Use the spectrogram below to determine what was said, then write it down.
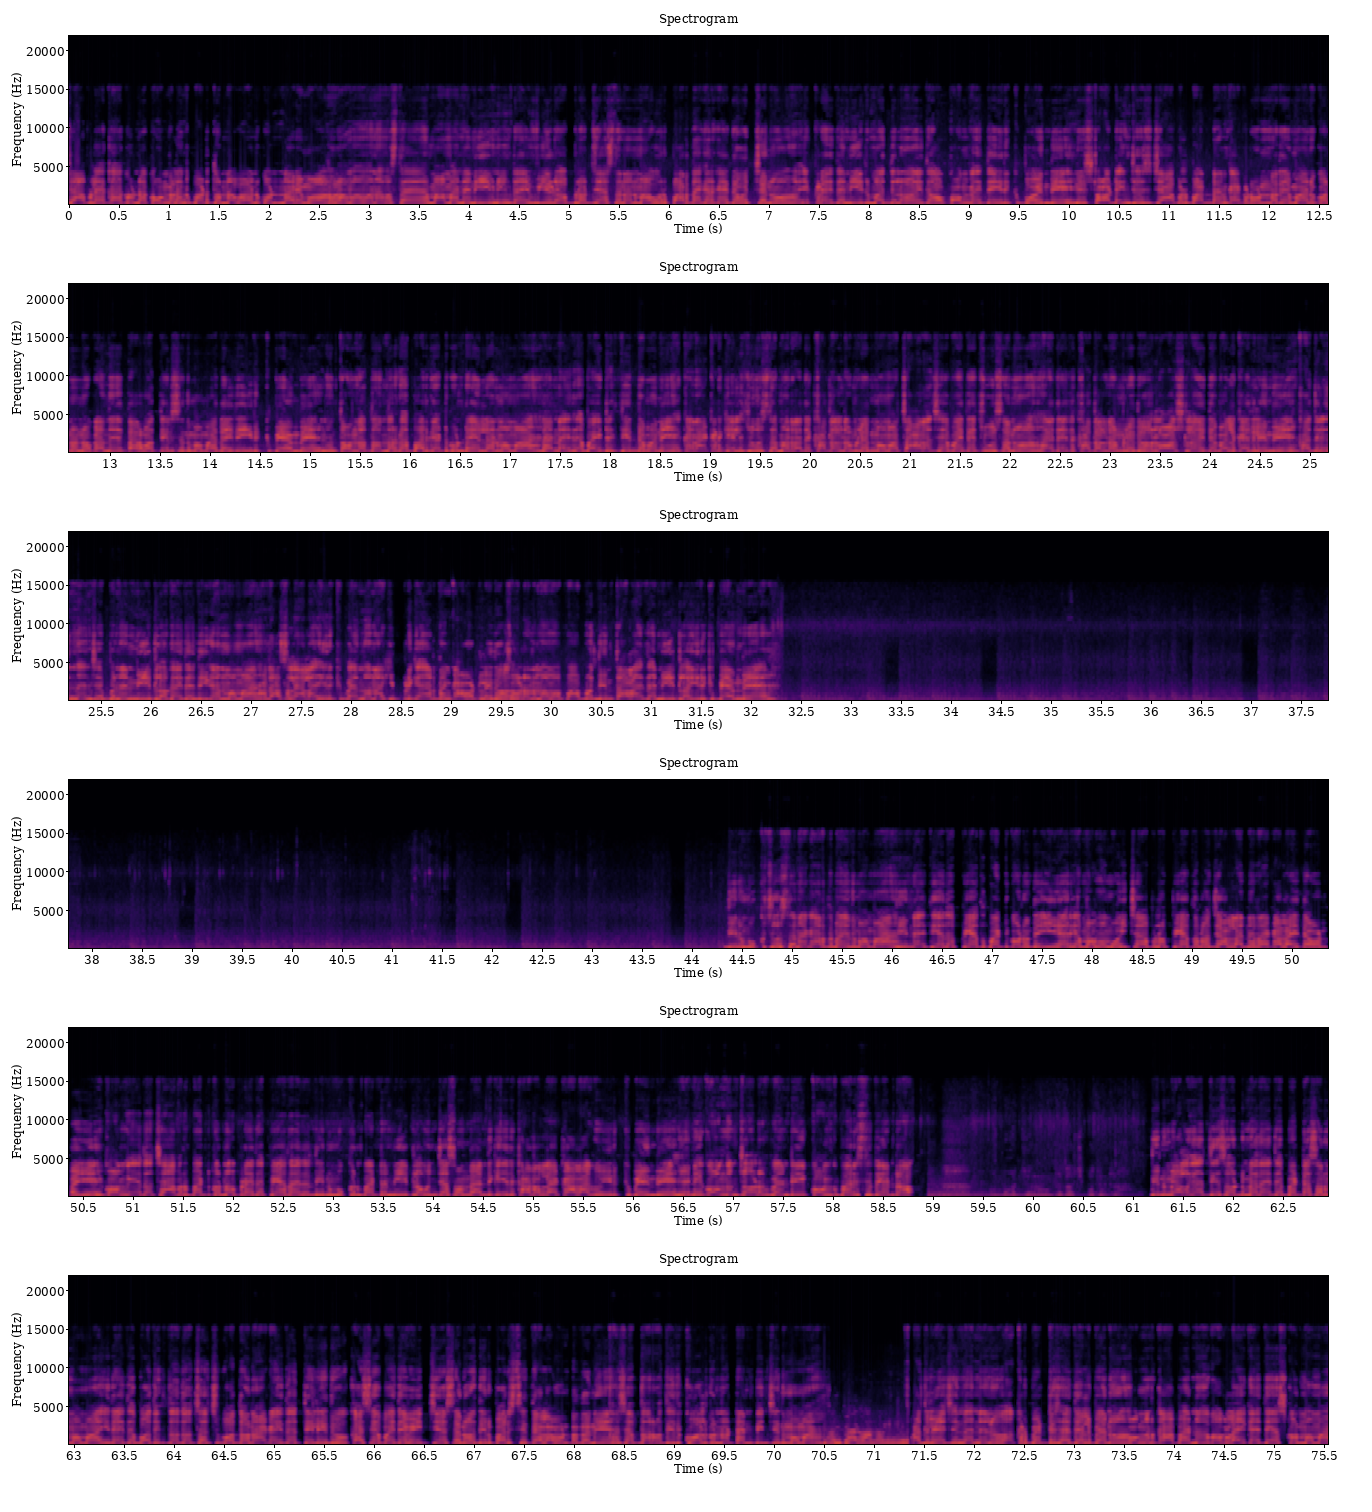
చేపలే కాకుండా కొంగలంకి పడుతున్నావా అనుకుంటున్నారేమో? హలో మామ నమస్తే. మామ నేను ఈవినింగ్ టైం వీడియో అప్లోడ్ చేస్తున్నాను. మా ఊరు పర దగ్గరకు అయితే వచ్చాను. ఇక్కడైతే నీటి మధ్యలో అయితే ఒక కొంగ అయితే ఇరికిపోయింది. నేను స్టార్టింగ్ చూసి చేపలు పడడానికి అక్కడ ఉన్నదేమో అనుకున్నాను. కానీ తర్వాత తెలిసింది మామ అదైతే ఇరికిపోయింది. నేను తొందర తొందరగా పరిగెట్టుకుంటూ వెళ్ళాను మామ. దాన్ని అయితే బయటకు తీద్దామని. కానీ అక్కడికి వెళ్ళి చూస్తే మరి అది కదలడం లేదు మామ. చాలా సేపు అయితే చూసాను అదైతే కదలడం లేదు. లాస్ట్లో అయితే మళ్ళీ కదిలింది. కదిలింది అని చెప్పి నేను నీటిలోకి అయితే దిగాను మామ. అది అసలు ఎలా ఇరికిపోయిందో నాకు ఇప్పటికే అర్థం కావట్లేదు. చూడండి మామ పాపం దీని తల అయితే నీటిలో ఇరికిపోయింది. దీని ముక్కు చూస్తే నాకు అర్థమైంది మామ. దీన్ని అయితే ఏదో పీత పట్టుకున్నది ఏరియా మామ మొయ్యి చేపలు పీతలు జల్లు అన్ని రకాలు అయితే ఉంటాయి. కొంగ ఏదో చేపను పట్టుకున్నప్పుడు అయితే పీత అయితే దీని ముక్కును పట్టి నీటిలో ఉంచేస్తుంది అందుకే ఇది కదలలేక అలాగ ఇరుక్కుపోయింది నేను ఈ కొంగను చూడకపోయింది ఈ కొంగ పరిస్థితి ఏంటో? దీన్ని మెల్లగా తీసి ఒడ్డు మీద అయితే పెట్టేశాను మామ. ఇదైతే బతుకుతుందో చచ్చిపోద్దో నాకైతే తెలీదు. కాసేపు అయితే వెయిట్ చేశాను. దీని పరిస్థితి ఎలా ఉంటదని. కాసేపు తర్వాత ఇది కోలుకున్నట్టు అనిపించింది మామ. అది లేచిందని నేను అక్కడ పెట్టేసి అయితే వెళ్ళిపోయాను. కొంగను కాపాడినందుకు ఒక లైక్ అయితే వేసుకోండి మామ.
